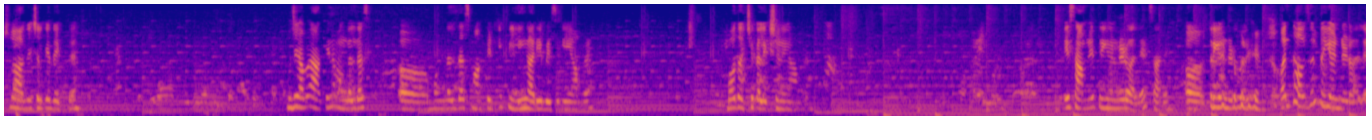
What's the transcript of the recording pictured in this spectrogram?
चलो, आगे चल के देखते हैं। मुझे यहाँ पे आके ना मंगलदास मंगलदास मार्केट की फीलिंग आ रही है बेसिकली यहाँ पे। बहुत अच्छे कलेक्शन है यहाँ पे। ये सामने 300 वाले हैं सारे। थ्री हंड्रेड बोल वन थाउज़ेंड थ्री हंड्रेड वाले।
